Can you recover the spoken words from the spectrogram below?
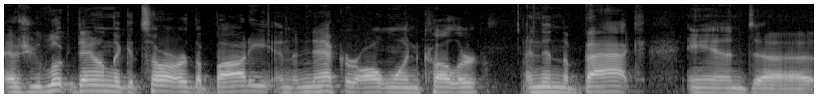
As you look down the guitar, the body and the neck are all one color, and then the back and uh,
